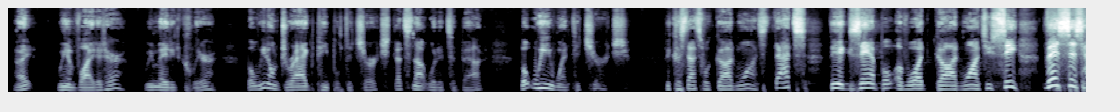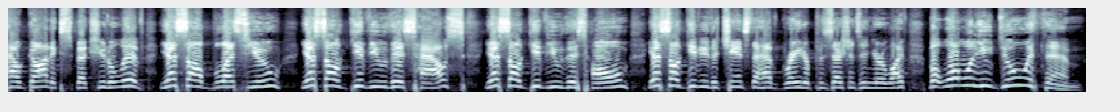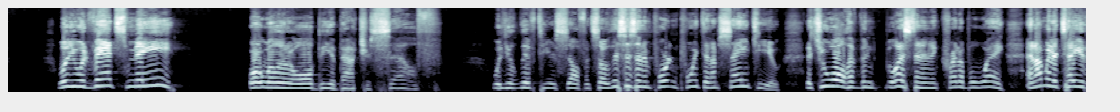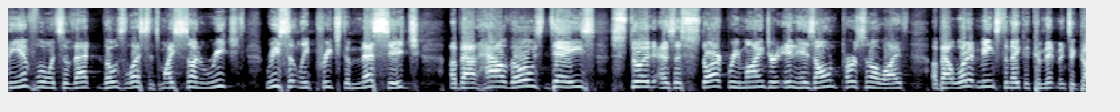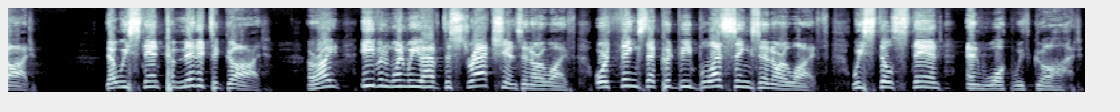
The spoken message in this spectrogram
All right? We invited her, we made it clear, but we don't drag people to church. That's not what it's about. But we went to church because that's what God wants. That's the example of what God wants. You see, this is how God expects you to live. Yes, I'll bless you. Yes, I'll give you this house. Yes, I'll give you this home. Yes, I'll give you the chance to have greater possessions in your life. But what will you do with them? Will you advance me? Or will it all be about yourself? Will you live to yourself? And so, this is an important point that I'm saying to you that you all have been blessed in an incredible way. And I'm going to tell you the influence of that, those lessons. My son reached, recently preached a message about how those days stood as a stark reminder in his own personal life about what it means to make a commitment to God. That we stand committed to God. All right? Even when we have distractions in our life or things that could be blessings in our life, we still stand and walk with God.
